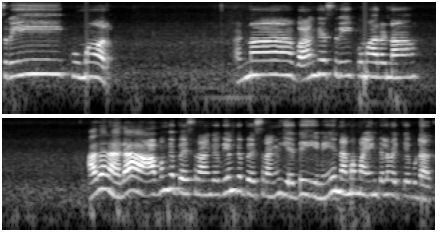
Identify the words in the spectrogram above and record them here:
ஸ்ரீகுமார். அண்ணா வாங்க ஸ்ரீகுமார் அண்ணா. அதனால் அவங்க பேசுகிறாங்க இவங்க பேசுகிறாங்கன்னு எதையுமே நம்ம மைண்டில் வைக்கக்கூடாது.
